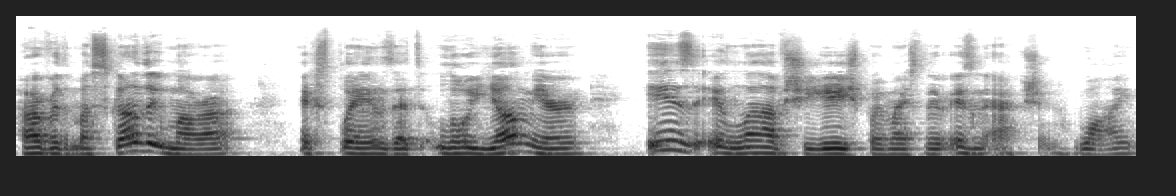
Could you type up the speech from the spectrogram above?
However, the Maskana of the Gemara explains that Lo Yamir is a lav sheyesh by mice. There is an action. Why?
